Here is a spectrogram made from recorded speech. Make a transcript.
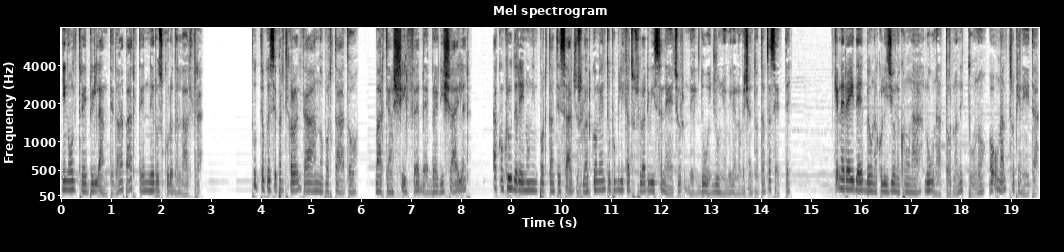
Inoltre è brillante da una parte e nero scuro dall'altra. Tutte queste particolarità hanno portato Martin Schilfeld e Brady Schuyler a concludere in un importante saggio sull'argomento pubblicato sulla rivista Nature del 2 giugno 1987 che Nereide ebbe una collisione con una luna attorno a Nettuno o un altro pianeta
